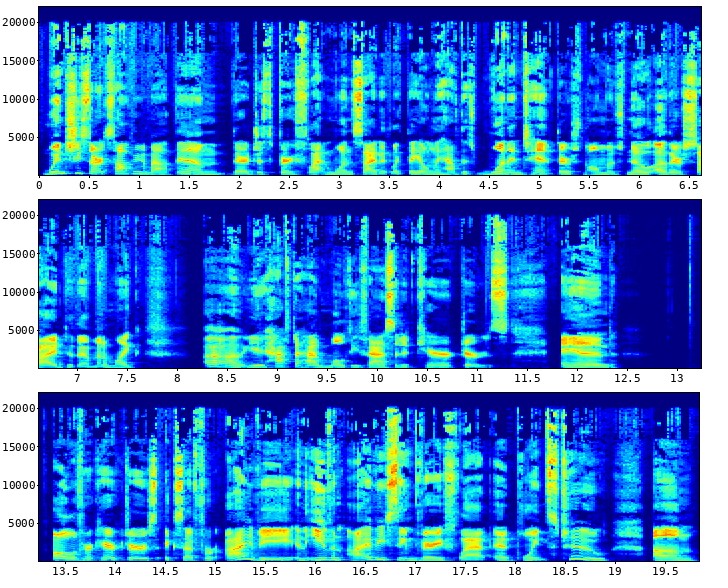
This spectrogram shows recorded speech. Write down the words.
when she starts talking about them they're just very flat and one-sided. Like they only have this one intent. There's almost no other side to them. And i'm like ah you have to have multifaceted characters. And all of her characters except for ivy and even ivy seemed very flat at points too um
